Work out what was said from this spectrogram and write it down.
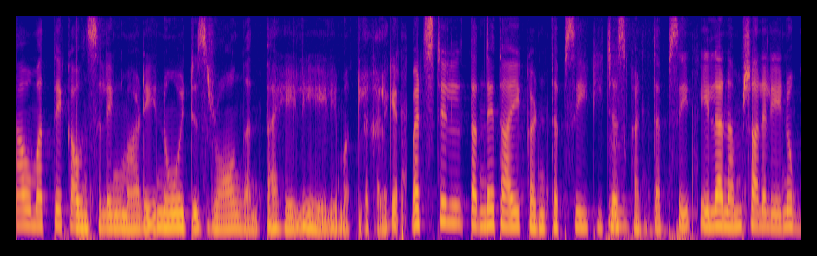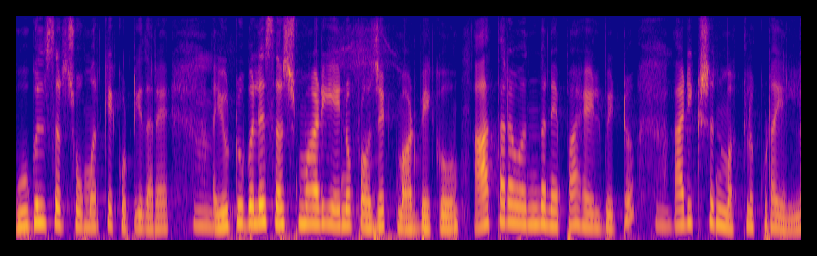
ನಾವು ಮತ್ತೆ ಕೌನ್ಸಿಲಿಂಗ್ ಮಾಡಿ ನೋ ಇಟ್ ಇಸ್ ರಾಂಗ್ ಅಂತ ಹೇಳಿ ಹೇಳಿ ಮಕ್ಳುಗಳಿಗೆ. ಬಟ್ ಸ್ಟಿಲ್ ತಂದೆ ತಾಯಿ ಕಣ್ತಪ್ಸಿ ಟೀಚರ್ಸ್ ಕಣ್ತಪ್ಸಿ ಇಲ್ಲ ನಮ್ಮ ಶಾಲೆಯಲ್ಲಿ ಏನೋ ಗೂಗಲ್ ಸರ್ಚ್ ಹೋಮ್ವರ್ಕ್ ಕೊಟ್ಟಿದ್ದಾರೆ. ಯೂಟ್ಯೂಬಲ್ಲೇ ಸರ್ಚ್ ಮಾಡಿ ಏನೋ ಪ್ರಾಜೆಕ್ಟ್ ಮಾಡಬೇಕು. ಆ ಥರ ಒಂದು ನೆಪ ಹೇಳಿಬಿಟ್ಟು ಅಡಿಕ್ಷನ್ ಮಕ್ಕಳು ಕೂಡ ಎಲ್ಲ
